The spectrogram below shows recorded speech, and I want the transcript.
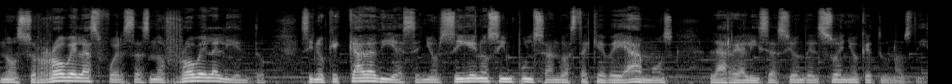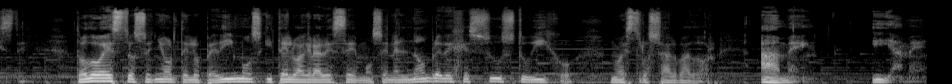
nos robe las fuerzas, nos robe el aliento, sino que cada día, Señor, síguenos impulsando hasta que veamos la realización del sueño que tú nos diste. Todo esto, Señor, te lo pedimos y te lo agradecemos en el nombre de Jesús, tu Hijo, nuestro Salvador. Amén y amén.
